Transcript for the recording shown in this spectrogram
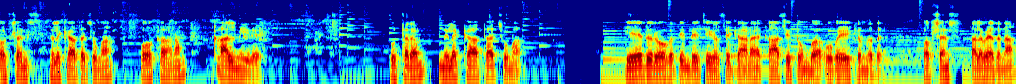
ഓപ്ഷൻസ് നിലയ്ക്കാത്ത ചുമ ഓക്കാനം കാൽനീര്. ഉത്തരം നിലക്കാത്ത ചുമ. ഏത് രോഗത്തിന്റെ ചികിത്സയ്ക്കാണ് കാശിത്തുമ്പ ഉപയോഗിക്കുന്നത്? ഓപ്ഷൻസ് തലവേദന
